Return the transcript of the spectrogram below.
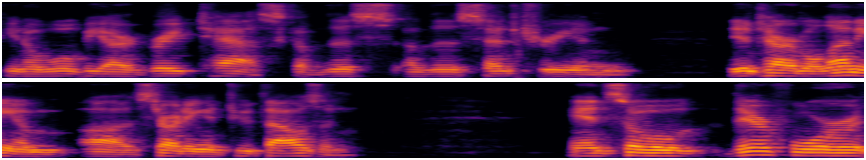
you know will be our great task of this of this century and the entire millennium uh, starting in 2000 and so therefore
